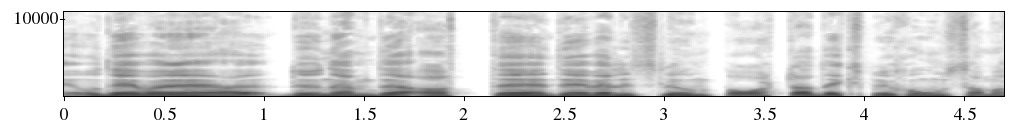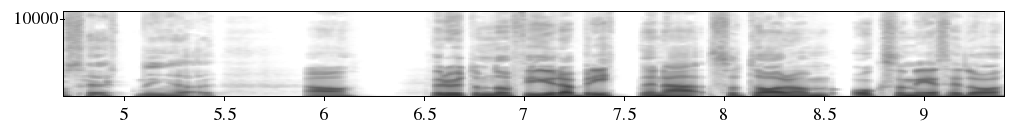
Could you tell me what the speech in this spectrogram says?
Eh, och det var det här du nämnde att eh, det är väldigt slumpartad expeditionssammansättning här. Ja. Förutom de fyra britterna så tar de också med sig då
